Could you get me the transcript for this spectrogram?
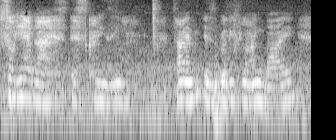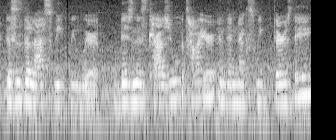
So yeah, guys, it's crazy. Time is really flying by. This is the last week we wear business casual attire and then next week, Thursday,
